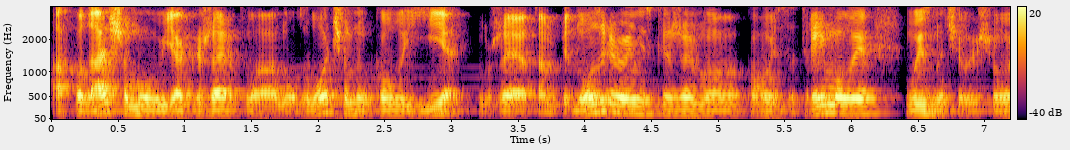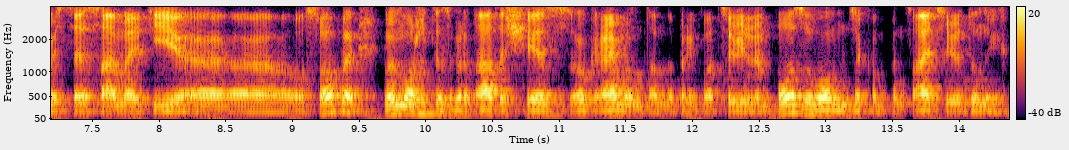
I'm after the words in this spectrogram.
А в подальшому, як жертва ну, злочину, коли є вже там підозрювані, скажімо, когось затримали, визначили, що ось це саме ті е, особи, ви можете звертати ще з окремим там, наприклад, цивільним позовом за компенсацію до них.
